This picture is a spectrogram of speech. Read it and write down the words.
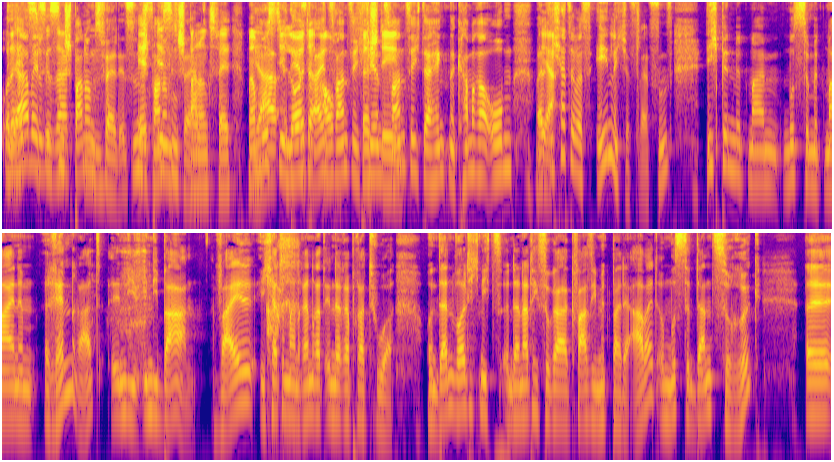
Oder ja, aber es ist ein Spannungsfeld. Es ist ein, es Spannungsfeld. Ist ein Spannungsfeld. Man ja, muss die Leute 23, auch verstehen. 24, da hängt eine Kamera oben, weil ja. ich hatte was ähnliches letztens. Ich bin mit meinem musste mit meinem Rennrad in die in die Bahn weil ich hatte mein Rennrad in der Reparatur und dann wollte ich nichts, dann hatte ich sogar quasi mit bei der Arbeit und musste dann zurück äh,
